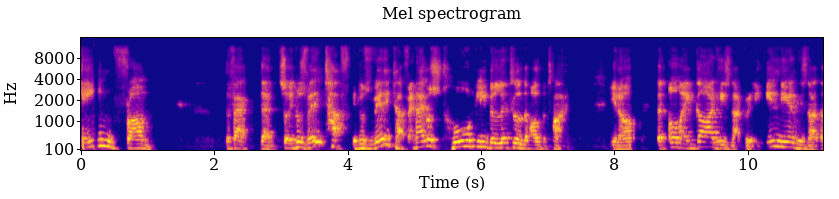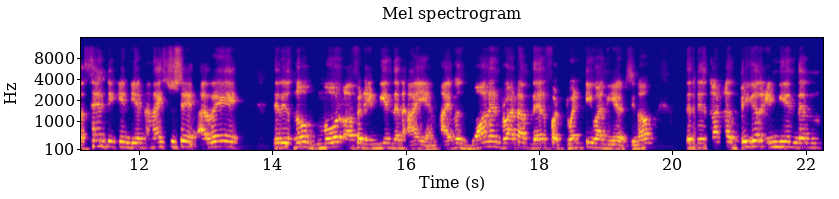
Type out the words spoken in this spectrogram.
came from the fact that so it was very tough. It was very tough. And I was totally belittled all the time. You know, that, oh my God, he's not really Indian, he's not authentic Indian. And I used to say, Array, there is no more of an Indian than I am. I was born and brought up there for 21 years, you know. There is not a bigger Indian than,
